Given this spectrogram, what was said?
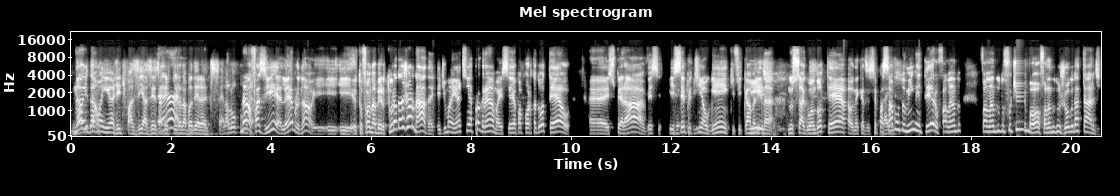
não, Nove então, da manhã a gente fazia, às vezes, a é, abertura da Bandeirantes. Era loucura. Não, fazia, lembro, não. E, e, e eu tô falando da abertura da jornada. E de manhã tinha programa, aí você ia para a porta do hotel, é, esperar, ver se. E sempre tinha alguém que ficava isso. ali na, no saguão do hotel, né? Quer dizer, você passava o domingo inteiro falando, falando do futebol, falando do jogo da tarde.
